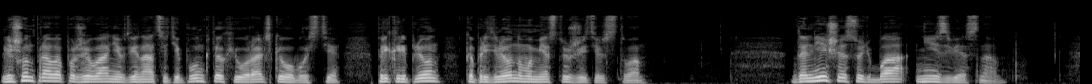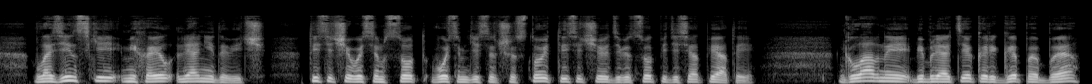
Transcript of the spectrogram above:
лишен права проживания в 12 пунктах и Уральской области, прикреплен к определенному месту жительства. Дальнейшая судьба неизвестна. Лазинский Михаил Леонидович, 1886-1955, главный библиотекарь ГПБ,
